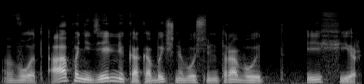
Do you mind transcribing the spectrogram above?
Вот. А понедельник, как обычно, в 8 утра будет эфир.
